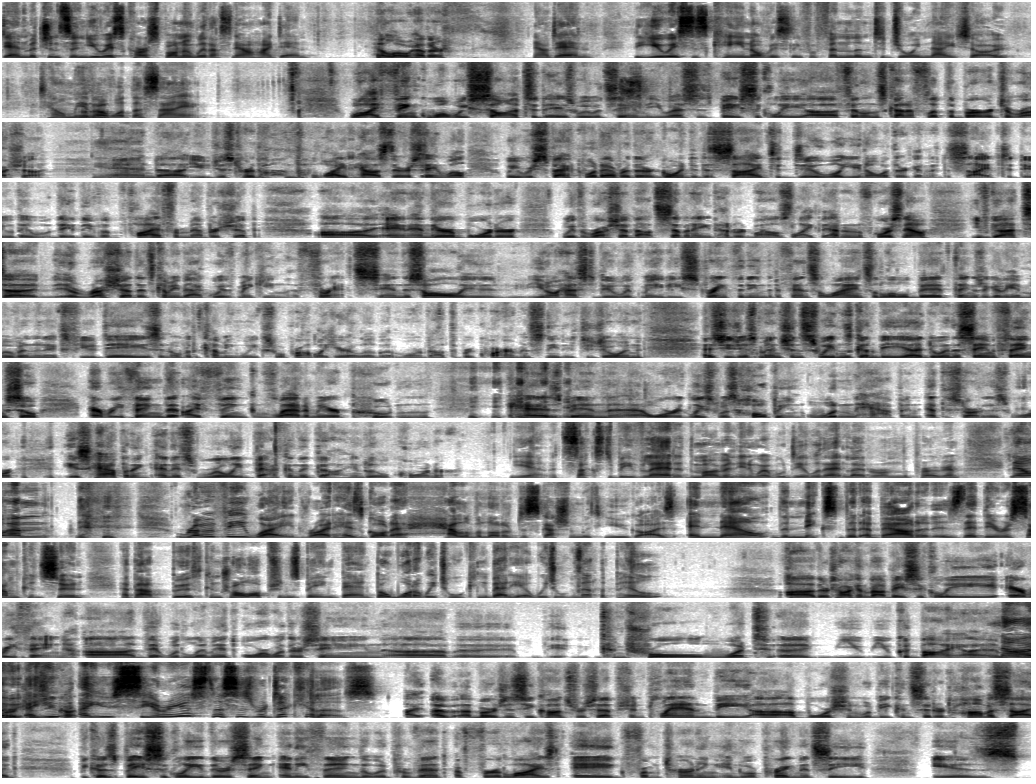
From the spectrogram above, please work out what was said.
Dan Mitchinson, US correspondent, with us now. Hi, Dan. Hello, Heather. Now, Dan, the US is keen, obviously, for Finland to join NATO. Tell me mm. about what they're saying. Well, I think what we saw today, as we would say in the U.S., is basically uh, Finland's kind of flipped the bird to Russia. And uh, you just heard the White House there saying, "Well, we respect whatever they're going to decide to do." Well, you know what they're going to decide to do. They, they they've applied for membership, uh, and and they're a border with Russia about seven eight hundred miles like that. And of course, now you've got uh, Russia that's coming back with making threats, and this all you know has to do with maybe strengthening the defense alliance a little bit. Things are going to get moving in the next few days, and over the coming weeks, we'll probably hear a little bit more about the requirements needed to join. As you just mentioned, Sweden's going to be uh, doing the same same thing. So everything that I think Vladimir Putin has been, uh, or at least was hoping wouldn't happen at the start of this war, is happening. And it's really backing the guy into a corner. Yeah, it sucks to be Vlad at the moment. Anyway, we'll deal with that later on in the program. Now, um, Roe v. Wade, right, has got a hell of a lot of discussion with you guys. And now the next bit about it is that there is some concern about birth control options being banned. But what are we talking about here? Are we talking about the pill? Uh, they're talking about basically everything uh, that would limit or what they're saying uh, uh control what uh, you you could buy. Uh, no, are you con- are you serious? This is ridiculous. I, emergency contraception, Plan B, abortion would be considered homicide because basically they're saying anything that would prevent a fertilized egg from turning into a pregnancy is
